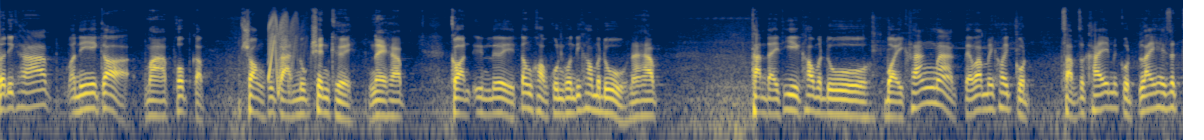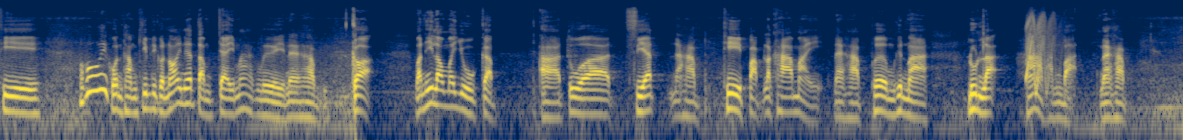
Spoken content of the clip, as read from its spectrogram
สวัสดีครับ วันนี้ก็มาพบกับช่องผู้การนุกเช่นเคยนะครับ ก่อนอื่นเลยต้องขอบคุณคนที่เข้ามาดูนะครับ ท่านใดที่เข้ามาดูบ่อยครั้งมาก แต่ว่าไม่ค่อยกด subscribe ไม่กดไลค์ให้สักทีโอ้ยคนทำคลิปนี่ก็น้อยเนื้อต่ำใจมากเลยนะครับ ก็วันนี้เรามาอยู่กับตัวเซียสนะครับที่ปรับราคาใหม่นะครับ เพิ่มขึ้นมารุ่นละ 5,000 บาทนะครับ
